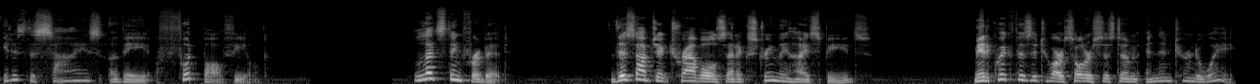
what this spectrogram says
It is the size of a football field. Let's think for a bit. This object travels at extremely high speeds, made a quick visit to our solar system, and then turned away.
